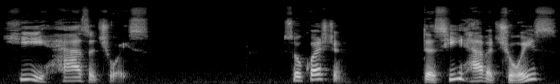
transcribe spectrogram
He has a choice. So, question Does he have a choice?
